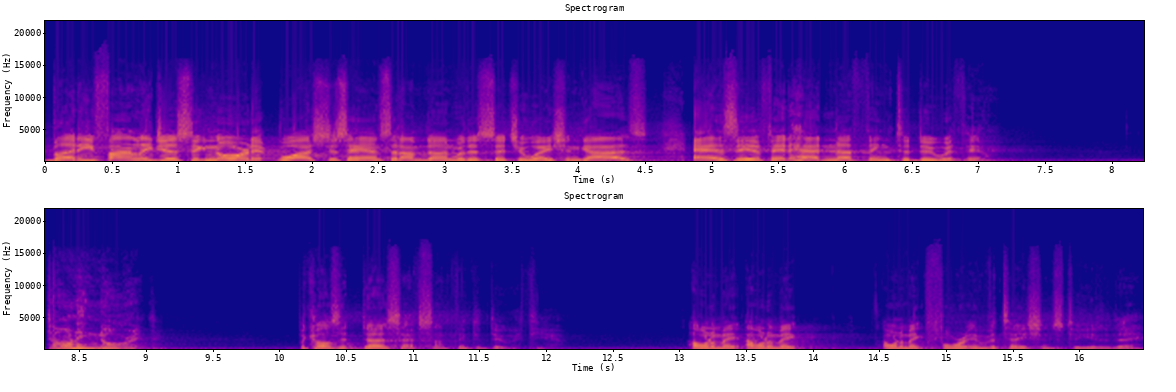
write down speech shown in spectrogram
but he finally just ignored it, washed his hands, said, I'm done with this situation, guys, as if it had nothing to do with him. Don't ignore it because it does have something to do with you. I want to make, I want to make, I want to make four invitations to you today.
